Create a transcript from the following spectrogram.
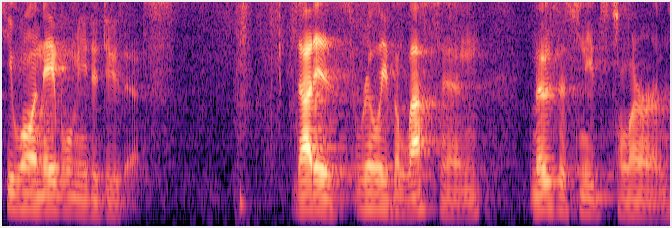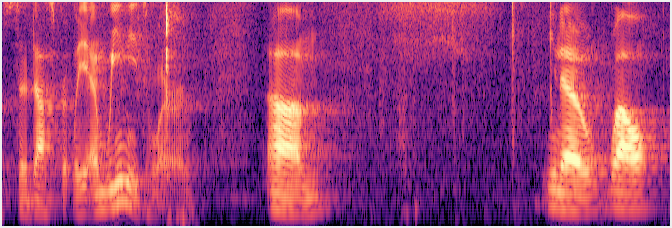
he will enable me to do this. That is really the lesson Moses needs to learn so desperately, and we need to learn. Um, you know, while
